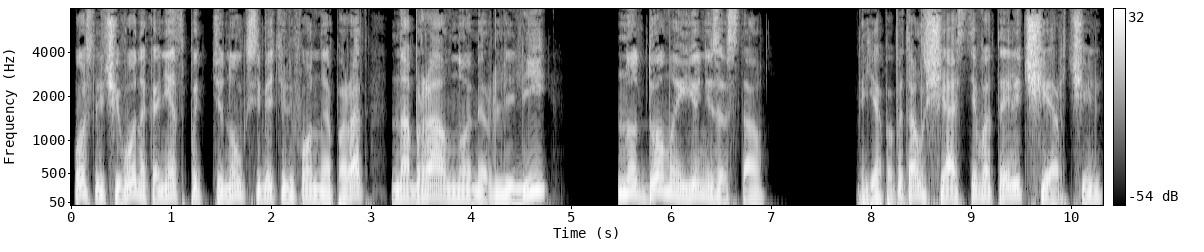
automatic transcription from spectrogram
после чего, наконец, подтянул к себе телефонный аппарат, набрал номер Лили, но дома ее не застал. Я попытал счастье в отеле «Черчилль»,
